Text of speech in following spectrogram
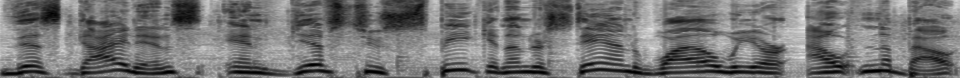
this guidance and gifts to speak and understand while we are out and about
